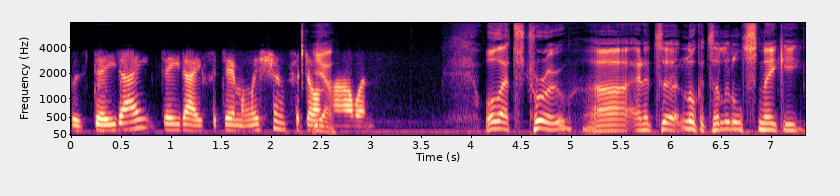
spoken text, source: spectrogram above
was D Day, D Day for demolition for Don yeah. Harwin. Well, that's true, uh, and it's a look. It's a little sneaky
